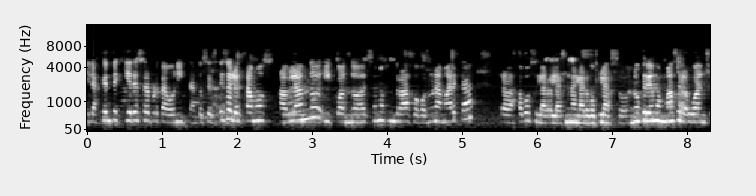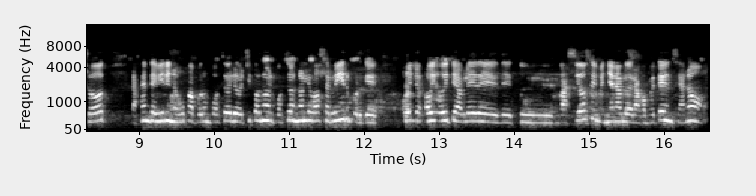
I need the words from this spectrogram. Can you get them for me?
y la gente quiere ser protagonista. Entonces, eso lo estamos hablando y cuando hacemos un trabajo con una marca, trabajamos en la relación a largo plazo. No queremos más el one shot. La gente viene y nos busca por un posteo y le digo, chicos, no, el posteo no les va a servir porque hoy, hoy, te hablé de, de tu gaseosa y mañana hablo de la competencia. No,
